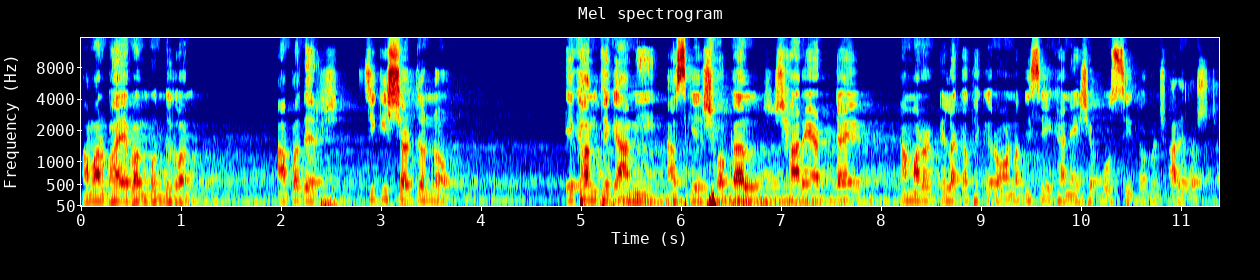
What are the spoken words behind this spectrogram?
আমার ভাই এবং বন্ধুগণ, আপনাদের চিকিৎসার জন্য এখান থেকে আমি আজকে সকাল সাড়ে আটটায় আমার এলাকা থেকে রওনা দিছি। এখানে এসে পড়ছি তখন সাড়ে দশটা।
